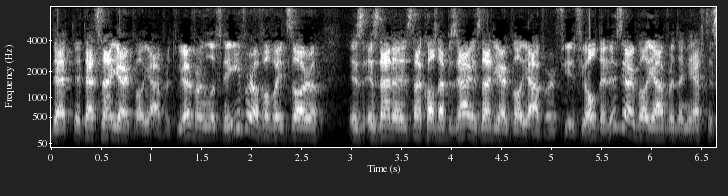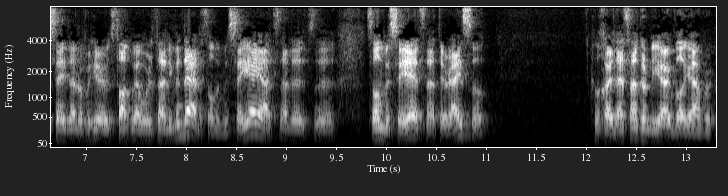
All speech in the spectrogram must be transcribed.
that, that that's not Yarg Val Yaver. To be ever in Lifnei Iver of Avoid Zara is, is not a, it's not called Abizar, it's not Yarg Val Yaver. If you, if you hold that it is Yarg Val Yaver, then you have to say that over here it's talking about where it's not even that. It's only Messiah. It's not. A, it's, a, it's only Messiah. It's not the Raisa. That's not going to be Yarg Val Yaver.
